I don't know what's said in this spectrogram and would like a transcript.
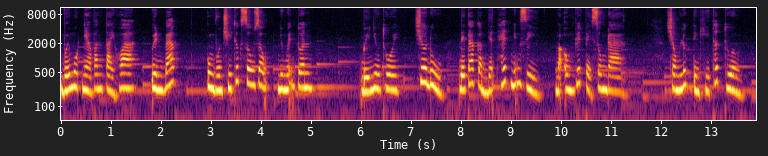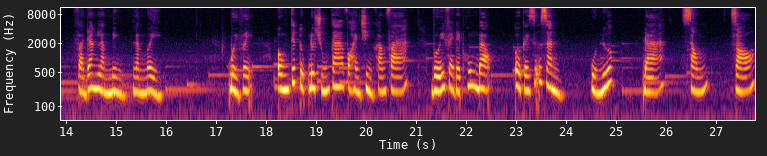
Với một nhà văn tài hoa, uyên bác, cùng vốn trí thức sâu rộng như nguyễn tuân, bấy nhiêu thôi, chưa đủ để ta cảm nhận hết những gì mà ông viết về sông đà. Trong lúc tính khí thất thường và đang làm mình làm mẩy. Bởi vậy, ông tiếp tục đưa chúng ta vào hành trình khám phá với vẻ đẹp hung bạo ở cái dữ dằn của nước, đá, sóng, gió.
